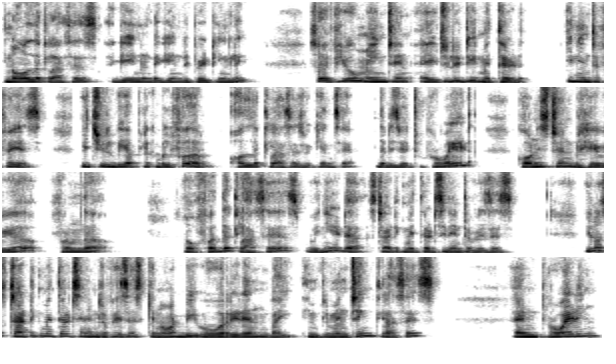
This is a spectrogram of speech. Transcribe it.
in all the classes again and again repeatedly. So if you maintain a utility method in interface, which will be applicable for all the classes, we can say that is way to provide constant behavior from the now for the classes, we need uh, static methods in interfaces. You know, static methods in interfaces cannot be overridden by implementing classes and providing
